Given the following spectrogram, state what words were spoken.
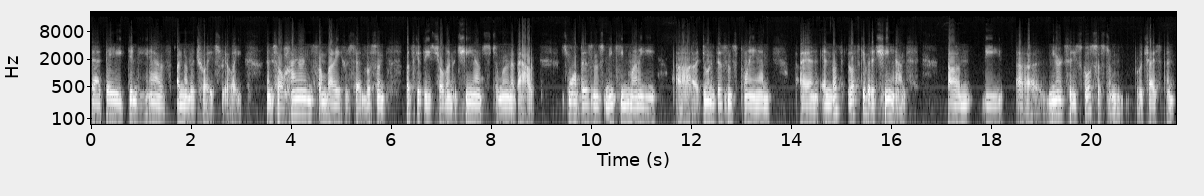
that they didn't have another choice really. And so hiring somebody who said, listen, let's give these children a chance to learn about small business, making money, uh, doing a business plan, and and let's let's give it a chance. Um, the uh, New York City school system, which I spent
